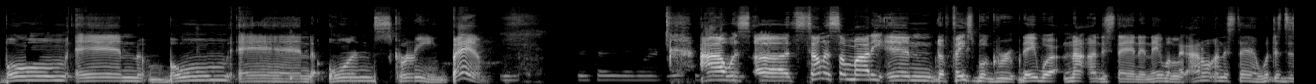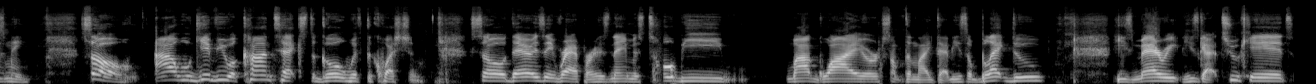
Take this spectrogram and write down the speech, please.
Boom and boom and on screen. Bam. I was uh telling somebody in the Facebook group they were not understanding. They were like, I don't understand. What does this mean? So I will give you a context to go with the question. So there is a rapper. His name is Toby Maguire or something like that. He's a black dude. He's married. He's got two kids.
